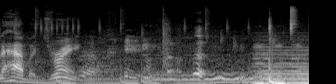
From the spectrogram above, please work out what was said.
to have a drink.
